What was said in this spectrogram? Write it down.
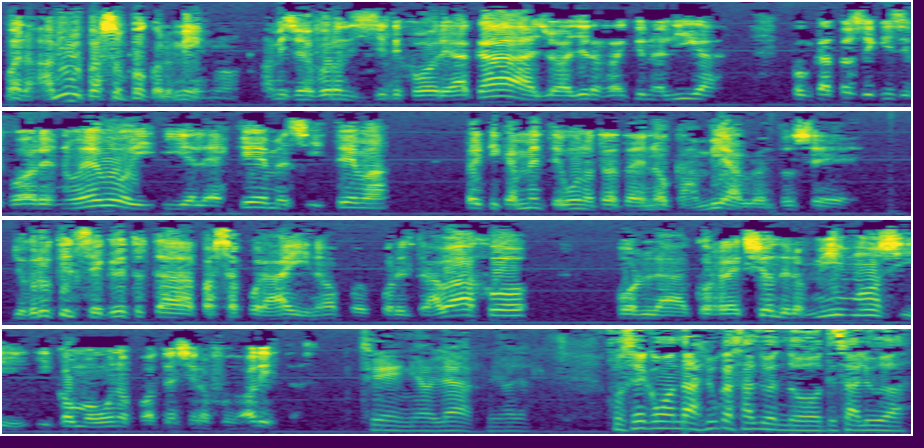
bueno, a mí me pasa un poco lo mismo. A mí se me fueron 17 jugadores acá, yo ayer arranqué una liga con 14, 15 jugadores nuevos y, y el esquema, el sistema, prácticamente uno trata de no cambiarlo. Entonces, yo creo que el secreto está pasa por ahí, ¿no? Por, el trabajo, por la corrección de los mismos y, y cómo uno potencia a los futbolistas. Sí, ni hablar, ni hablar. José, ¿cómo andás? Lucas Alduendo te saluda.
